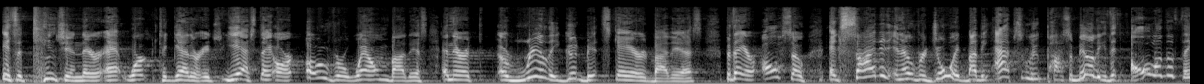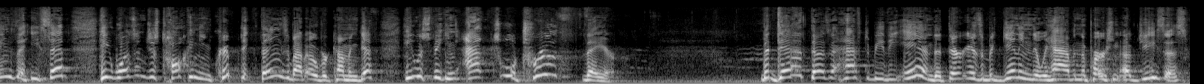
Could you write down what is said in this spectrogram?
it's a tension. They're at work together. It's yes they are overwhelmed by this and they're a really good bit scared by this but they are also excited and overjoyed by the absolute possibility that all of the things that he said he wasn't just talking in cryptic things about overcoming death. He was speaking actual truth there. That death doesn't have to be the end that there is a beginning that we have in the person of jesus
